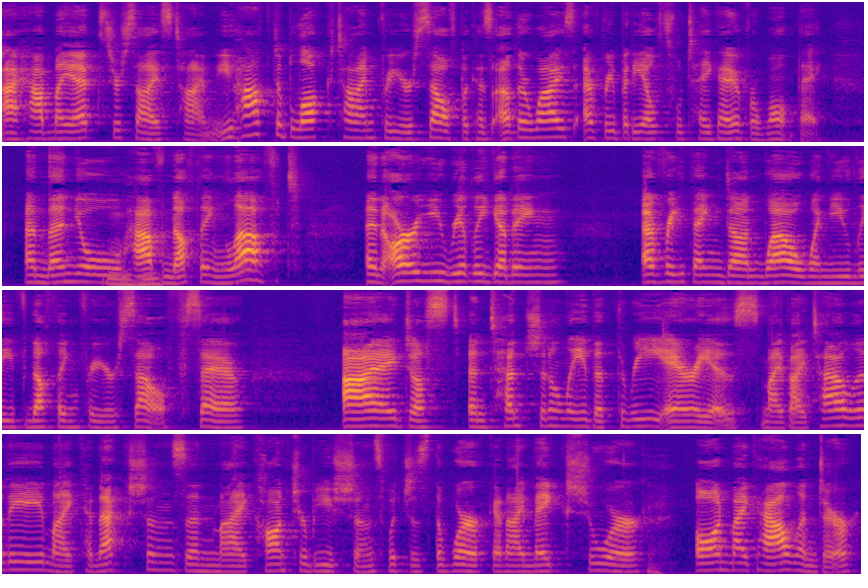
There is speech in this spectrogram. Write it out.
I have my exercise time. You have to block time for yourself because otherwise everybody else will take over, won't they? And then you'll mm-hmm. have nothing left. And are you really getting everything done well when you leave nothing for yourself? So, I just intentionally, the three areas my vitality, my connections, and my contributions, which is the work, and I make sure okay. on my calendar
